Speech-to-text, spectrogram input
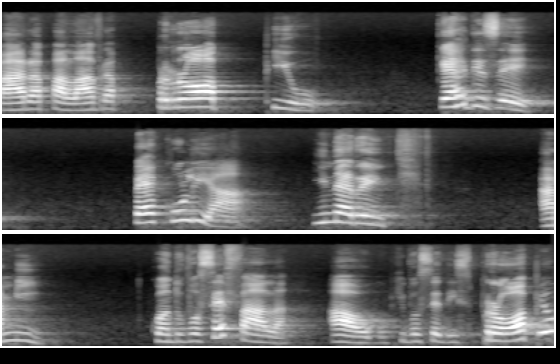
para a palavra próprio. Quer dizer, peculiar, inerente a mim. Quando você fala algo que você diz próprio,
